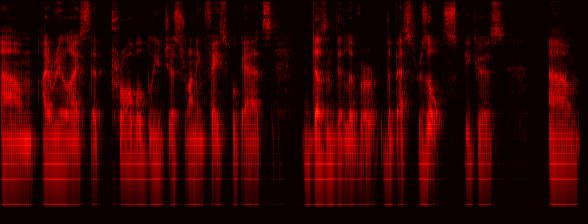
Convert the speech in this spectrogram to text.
um, I realized that probably just running Facebook ads doesn't deliver the best results because um,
